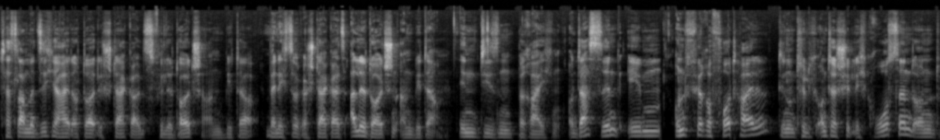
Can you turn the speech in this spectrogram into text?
Tesla mit Sicherheit auch deutlich stärker als viele deutsche Anbieter, wenn nicht sogar stärker als alle deutschen Anbieter in diesen Bereichen. Und das sind eben unfaire Vorteile, die natürlich unterschiedlich groß sind und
